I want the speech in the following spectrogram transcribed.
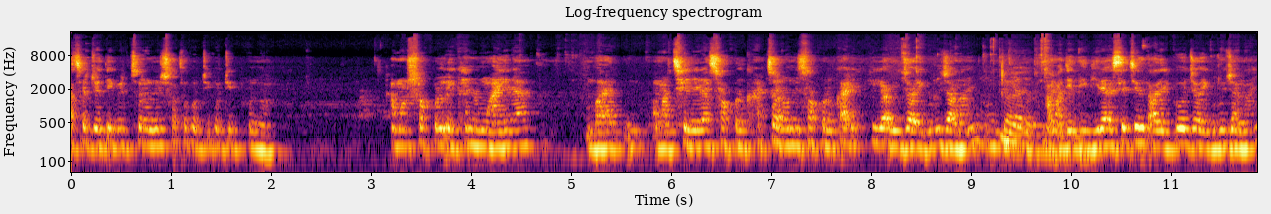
আচার্য দেবের চরণে শতকোটি কোটি প্রণাম। আমার সকল এখানে মায়েরা বা আমার ছেলেরা সকল চরণে সকল কারকে আমি জয়গুরু জানাই। আমাদের দিদিরা এসেছেন তাদেরকেও জয়গুরু জানাই।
